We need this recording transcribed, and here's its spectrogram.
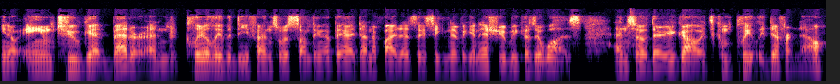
you know aim to get better. And clearly the defense was something that they identified as a significant issue because it was. And so there you go. It's completely different now.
